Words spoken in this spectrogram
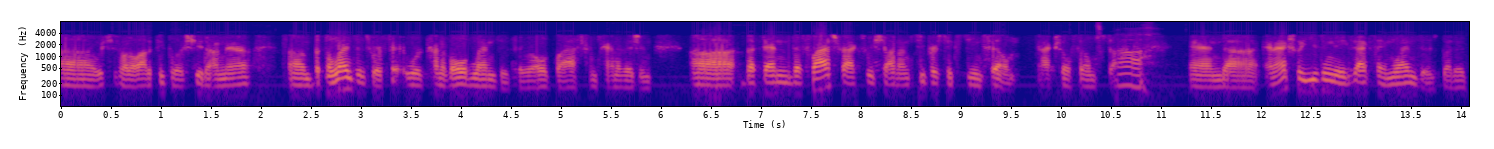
uh, which is what a lot of people are shooting on now. Um, but the lenses were were kind of old lenses; they were old glass from Panavision. Uh, but then the flashbacks we shot on Super 16 film, actual film stock, and uh, and actually using the exact same lenses, but it,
